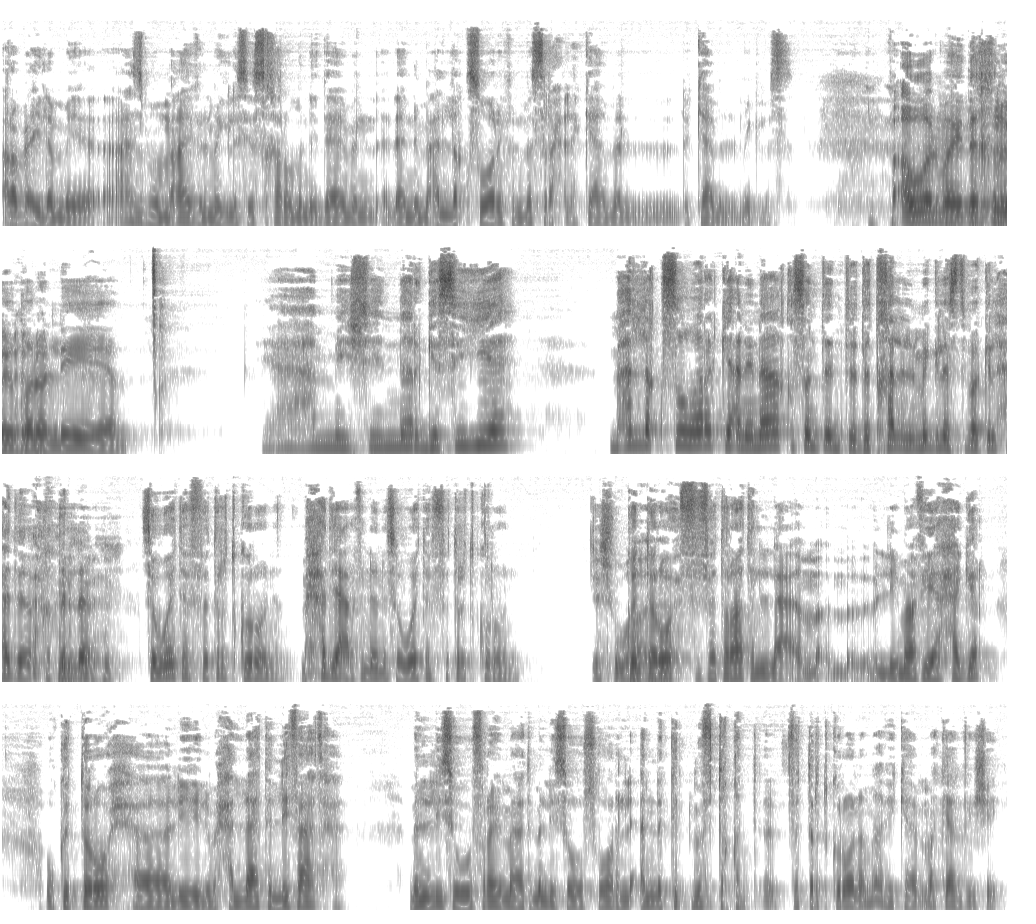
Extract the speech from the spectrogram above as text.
ربعي لما اعزمهم معاي في المجلس يسخروا مني دائما لأني معلق صوري في المسرح لكامل كامل المجلس. فأول ما يدخلوا يقولون لي يا عمي إيش النرجسيه معلق صورك يعني ناقص انت أنت تدخل المجلس تبقى كل حدا. قلت له سويتها في فترة كورونا. ما حد يعرف إن أنا سويتها في فترة كورونا. إيش هو وكنت هذا؟ أروح في فترات اللي ما فيها حجر وكنت أروح آه، للمحلات اللي فاتحة. من اللي يسوي فريمات من اللي يسوي صور لأن كنت مفتقد فترة كورونا. ما في كان ما كان في شيء.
